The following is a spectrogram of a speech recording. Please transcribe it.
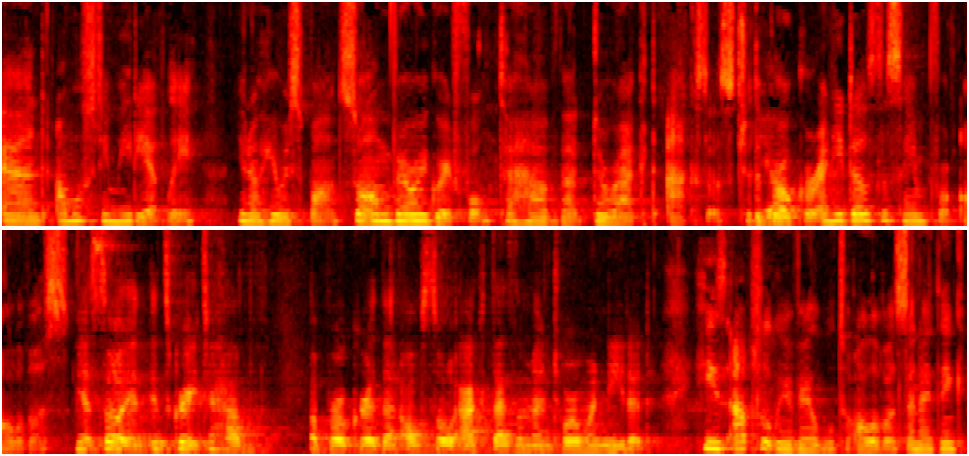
and almost immediately, you know, he responds. So I'm very grateful to have that direct access to the Yeah. broker, and he does the same for all of us. Yeah, so it, it's great to have a broker that also acts as a mentor when needed. He's absolutely available to all of us, and I think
